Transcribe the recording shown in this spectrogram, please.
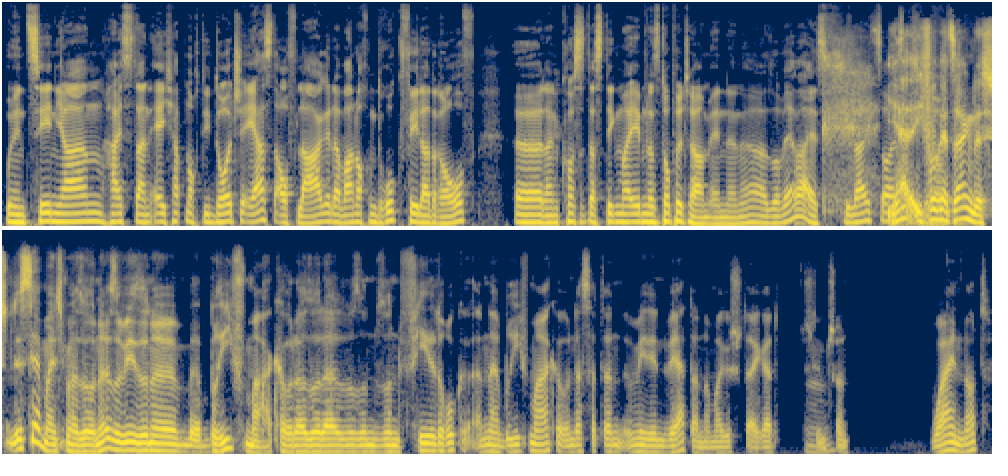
und in zehn Jahren heißt dann, ey, ich habe noch die deutsche Erstauflage, da war noch ein Druckfehler drauf, äh, dann kostet das Ding mal eben das Doppelte am Ende, ne? Also wer weiß, vielleicht soll Ja, ich wollte gerade sagen, das ist ja manchmal so, ne? So wie so eine Briefmarke oder so, da so, ein- so ein Fehldruck an der Briefmarke und das hat dann irgendwie den Wert dann nochmal gesteigert. Stimmt schon. Why not?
